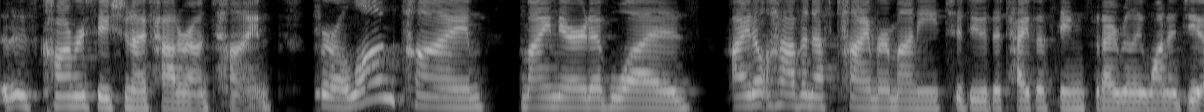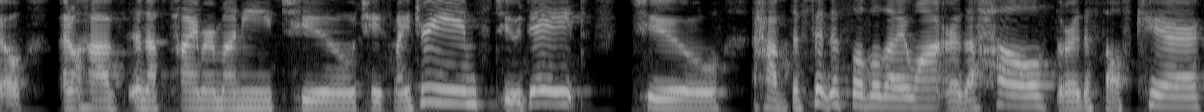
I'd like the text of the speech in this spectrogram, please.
this conversation I've had around time. For a long time, my narrative was I don't have enough time or money to do the type of things that I really want to do. I don't have enough time or money to chase my dreams, to date, to have the fitness level that I want, or the health, or the self care.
